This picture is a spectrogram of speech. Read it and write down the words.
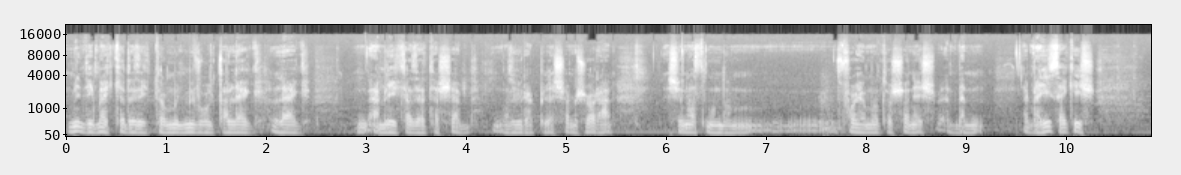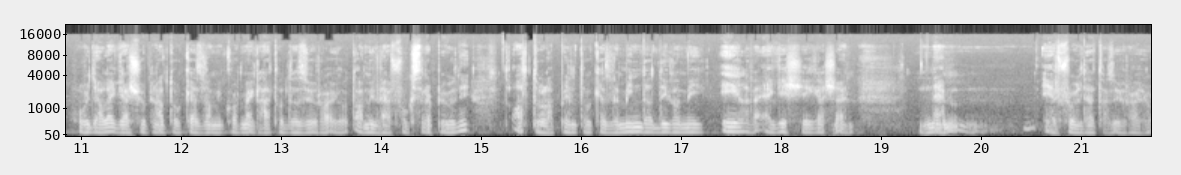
Mindig megkérdezik tőlem, hogy mi volt a leg, leg emlékezetesebb az űrrepülésem során, és én azt mondom folyamatosan, és ebben, ebben hiszek is, hogy a legelső pillanattól kezdve, amikor meglátod az űrhajót, amivel fogsz repülni, attól a pillanattól kezdve mindaddig, amíg élve egészségesen nem ér földet az űrhajó.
